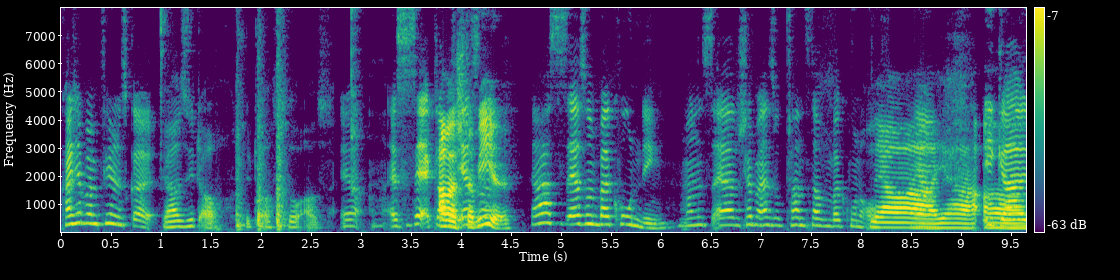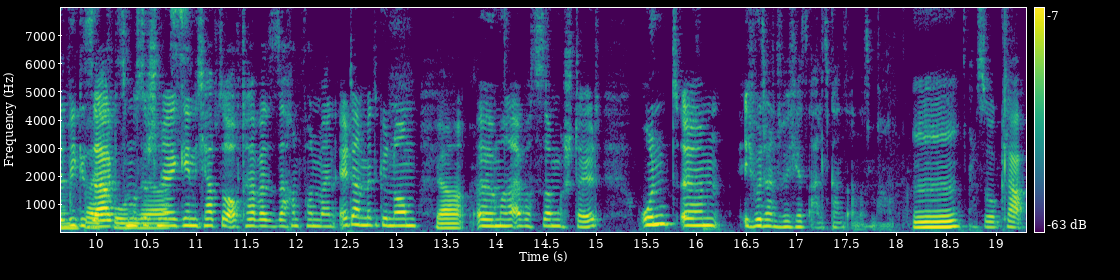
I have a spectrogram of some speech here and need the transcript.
Kann ich aber empfehlen, ist geil. Ja, sieht auch, sieht auch so aus. Ja. Es ist ja, glaub Aber eher stabil. So, ja, es ist eher so ein Balkonding. Man ist eher, stellt man eher so Pflanzen auf dem Balkon auf. Ja, ja. Egal, ah, wie gesagt, es Balkon musste schnell gehen. Ich habe so auch teilweise Sachen von meinen Eltern mitgenommen Ja. ähm, und einfach zusammengestellt. Und ähm, ich würde natürlich jetzt alles ganz anders machen. Mhm. So, klar.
